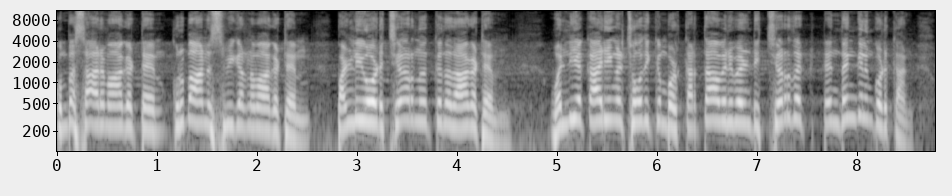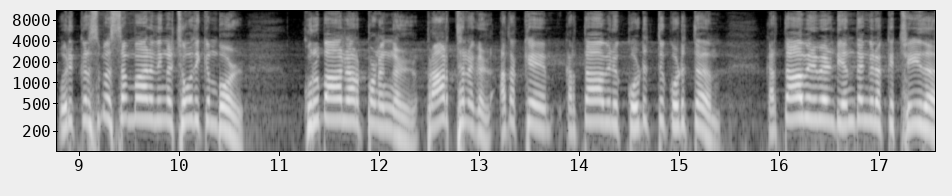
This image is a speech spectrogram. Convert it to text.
കുംഭസാരമാകട്ടെ കുർബാന സ്വീകരണമാകട്ടെ പള്ളിയോട് ചേർന്ന് നിൽക്കുന്നതാകട്ടെ വലിയ കാര്യങ്ങൾ ചോദിക്കുമ്പോൾ കർത്താവിന് വേണ്ടി ചെറുത് എന്തെങ്കിലും കൊടുക്കാൻ ഒരു ക്രിസ്മസ് സമ്മാനം നിങ്ങൾ ചോദിക്കുമ്പോൾ കുർബാനർപ്പണങ്ങൾ പ്രാർത്ഥനകൾ അതൊക്കെ കർത്താവിന് കൊടുത്ത് കൊടുത്ത് കർത്താവിന് വേണ്ടി എന്തെങ്കിലുമൊക്കെ ചെയ്ത്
